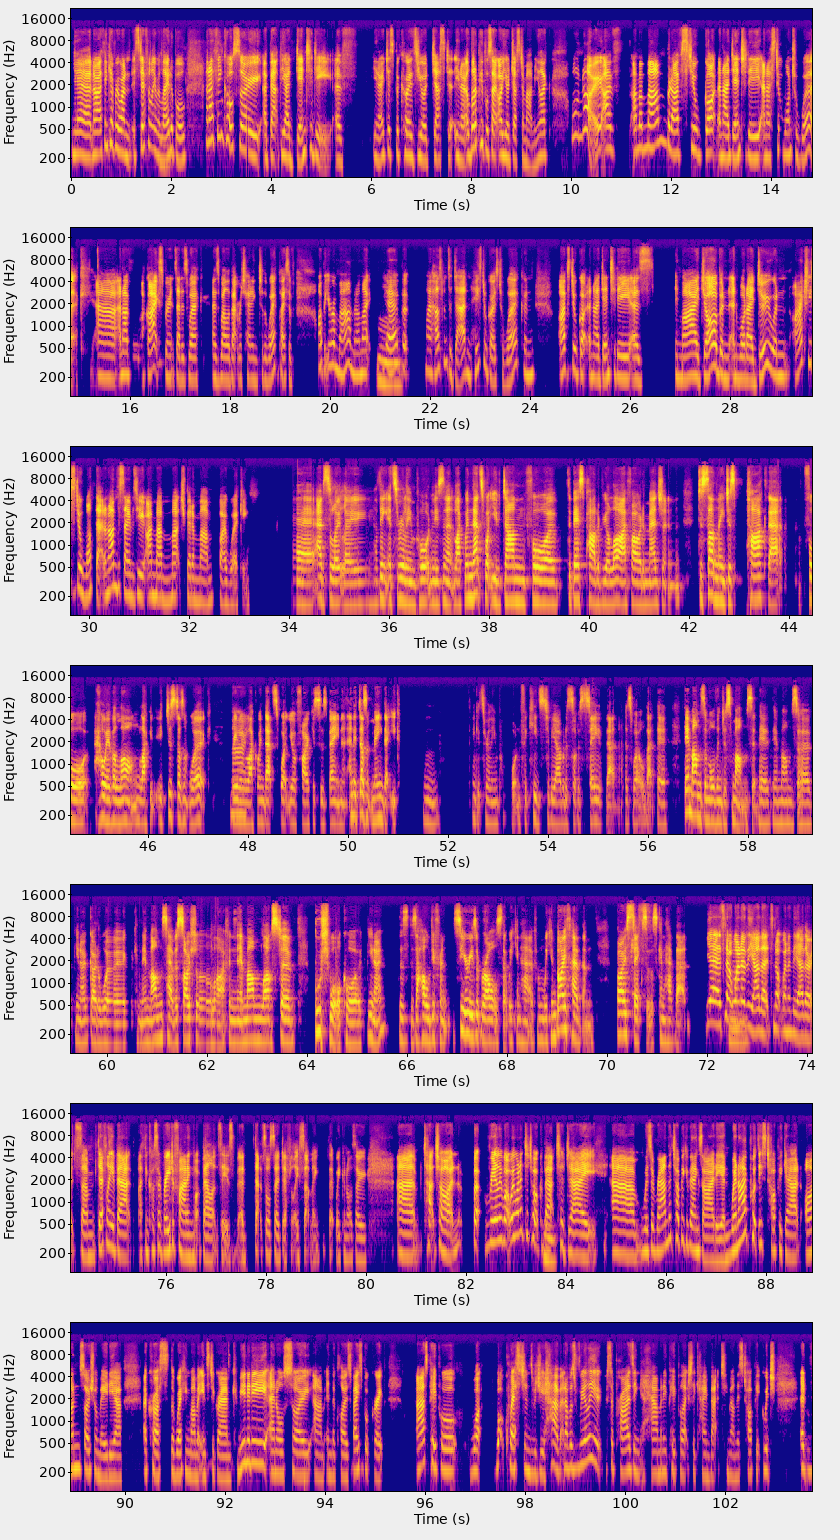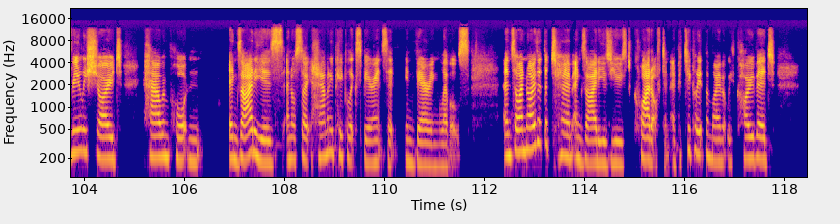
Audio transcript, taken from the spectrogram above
Yeah, no, I think everyone it's definitely relatable. And I think also about the identity of you know just because you're just you know a lot of people say oh you're just a mum you're like well no i've i'm a mum but i've still got an identity and i still want to work uh, and i've like i experienced that as work as well about returning to the workplace of oh but you're a mum and i'm like mm. yeah but my husband's a dad and he still goes to work and i've still got an identity as in my job and, and what I do. And I actually still want that. And I'm the same as you. I'm a much better mum by working. Yeah, absolutely. I think it's really important, isn't it? Like when that's what you've done for the best part of your life, I would imagine, to suddenly just park that for however long, like it, it just doesn't work really. No. Like when that's what your focus has been. And it doesn't mean that you can. Hmm, I think it's really important for kids to be able to sort of see that as well, that their their mums are more than just mums, that their their mums are, you know, go to work and their mums have a social life and their mum loves to bushwalk or, you know, there's there's a whole different series of roles that we can have and we can both have them. Both sexes can have that. Yeah, it's not mm. one or mm. the other. It's not one or the other. It's um definitely about I think also redefining what balance is. But that's also definitely something that we can also uh, touch on. But really, what we wanted to talk about mm. today um, was around the topic of anxiety. And when I put this topic out on social media across the Working Mama Instagram community and also um, in the closed Facebook group, I asked people what what questions would you have and i was really surprising how many people actually came back to me on this topic which it really showed how important anxiety is and also how many people experience it in varying levels and so I know that the term anxiety is used quite often, and particularly at the moment with COVID.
